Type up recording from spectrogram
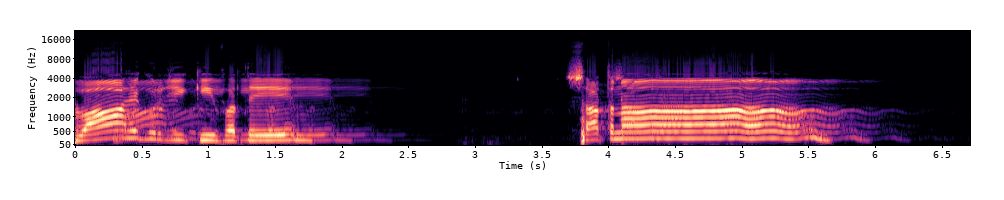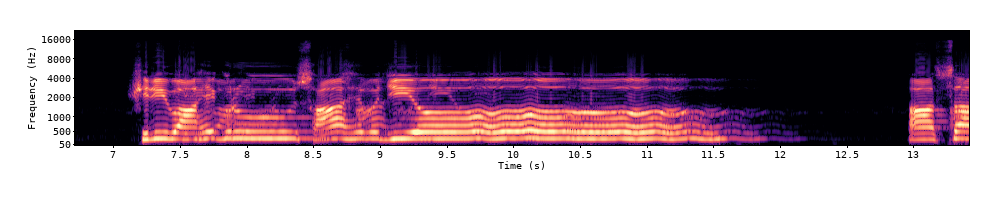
ਵਾਹਿਗੁਰੂ ਜੀ ਕੀ ਫਤਿਹ। ਸਤਨਾਮ। ਸ਼੍ਰੀ ਵਾਹਿਗੁਰੂ ਸਾਹਿਬ ਜੀਓ। ਆਸਾ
